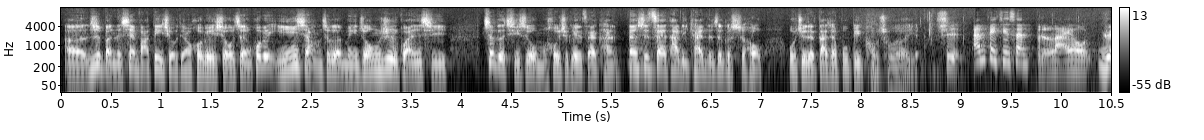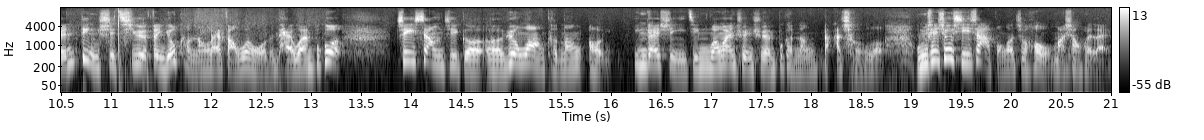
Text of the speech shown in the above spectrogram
呃，日本的宪法第九条会不会修正，会不会影响这个美中日关系？这个其实我们后续可以再看。但是在他离开的这个时候，我觉得大家不必口出恶言。是安倍晋三本来哦原定是七月份有可能来访问我们台湾，不过这一项这个呃愿望可能哦应该是已经完完全全不可能达成了。我们先休息一下广告之后马上回来。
